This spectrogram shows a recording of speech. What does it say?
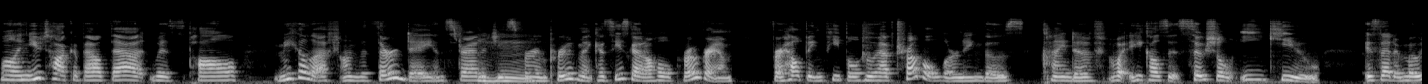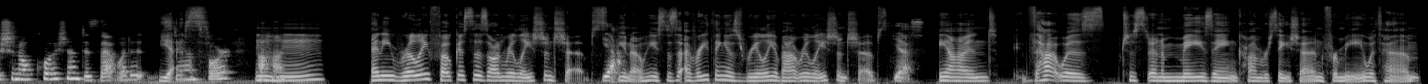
Well, and you talk about that with Paul Micallef on the third day in Strategies Mhm. for Improvement, because he's got a whole program for helping people who have trouble learning those kind of what he calls it social EQ. Is that emotional quotient? Is that what it Yes. stands for? Uh-huh. Mhm. And he really focuses on relationships. Yeah. You know, he says everything is really about relationships. Yes. And that was just an amazing conversation for me with him.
